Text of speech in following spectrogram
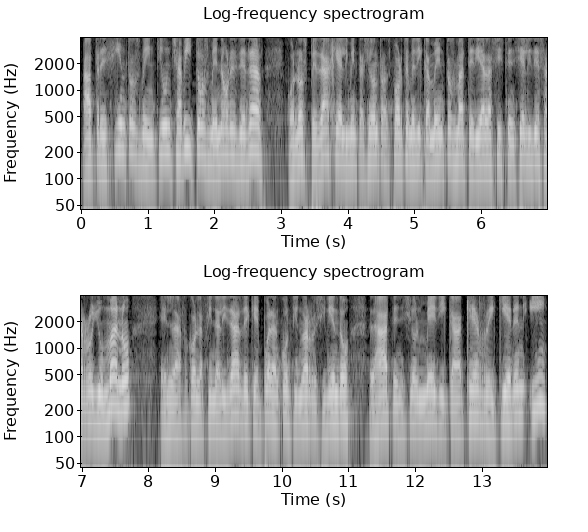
a 321 chavitos menores de edad, con hospedaje, alimentación, transporte, medicamentos, material asistencial y desarrollo humano, en la, con la finalidad de que puedan continuar recibiendo la atención médica que requieren y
